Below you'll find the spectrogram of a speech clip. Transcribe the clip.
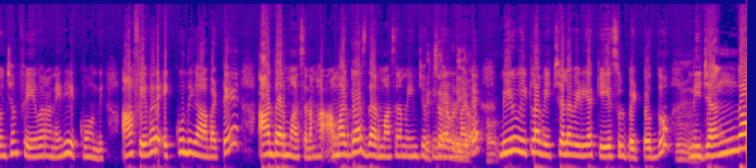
కొంచెం ఫేవర్ అనేది ఎక్కువ ఉంది. ఆ ఫేవర్ ఎక్కువ ఉంది కాబట్టి ఆ ధర్మాసనం ఆ మద్రాస్ ధర్మాసనం ఏం చెప్పింది అవును. మీరు ఇట్లా విచ్చలవిడిగా కేసులు పెట్టొద్దు. నిజంగా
